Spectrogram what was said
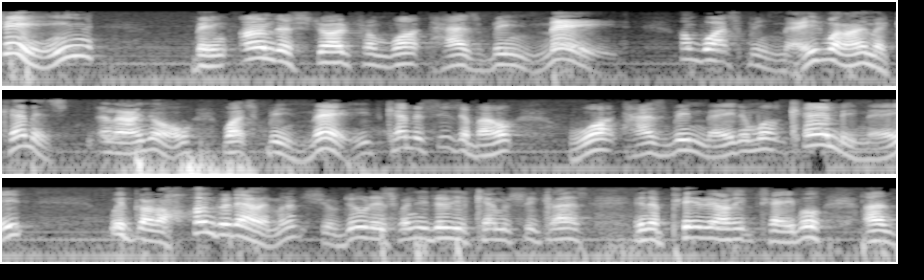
seen, being understood from what has been made. And what's been made? Well, I'm a chemist and I know what's been made. Chemistry is about what has been made and what can be made. We've got a hundred elements. You'll do this when you do your chemistry class in a periodic table. And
